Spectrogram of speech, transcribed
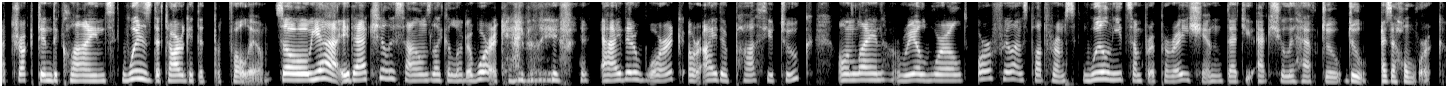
attracting the clients with the targeted portfolio. So yeah it actually sounds like a lot of work i believe. Either work or either path you took online real world or freelance platforms will need some preparation that you actually have to do as a homework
